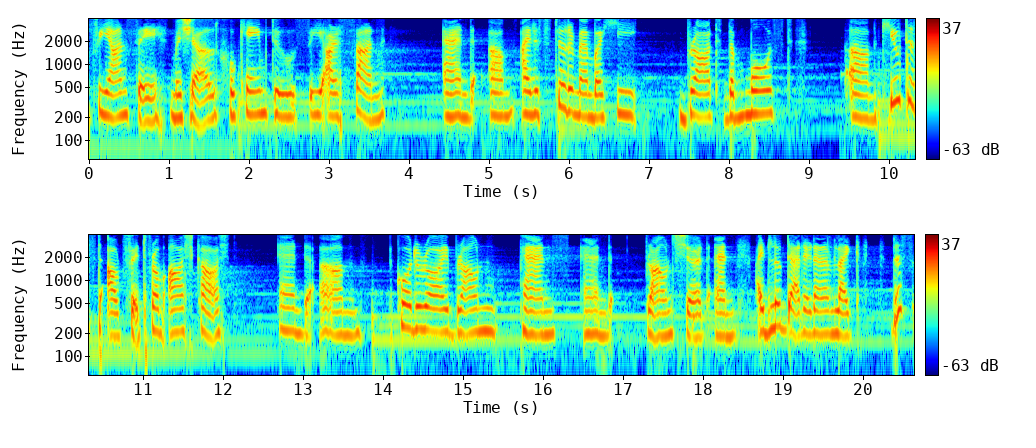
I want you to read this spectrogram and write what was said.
fiance, Michelle, who came to see our son. And um, I still remember he brought the most um, cutest outfit from Oshkosh and um, corduroy brown pants and brown shirt and I looked at it and I'm like, this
